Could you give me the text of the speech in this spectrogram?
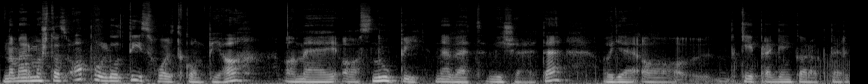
Na már most az Apollo 10 holdkompja, amely a Snoopy nevet viselte, ugye a képregény karakter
